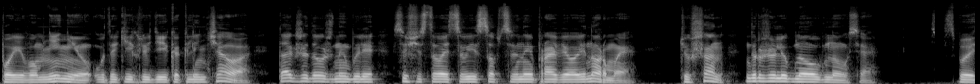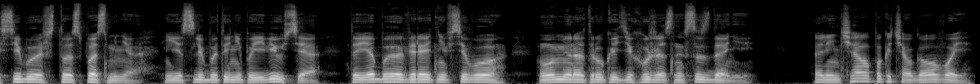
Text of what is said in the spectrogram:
По его мнению, у таких людей, как Линчало, также должны были существовать свои собственные правила и нормы. Чушан дружелюбно улыбнулся. Спасибо, что спас меня. Если бы ты не появился, то я бы, вероятнее всего, умер от рук этих ужасных созданий. Линчао покачал головой.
